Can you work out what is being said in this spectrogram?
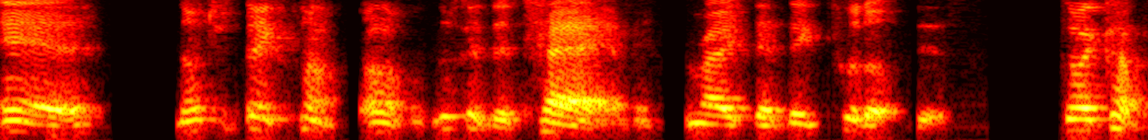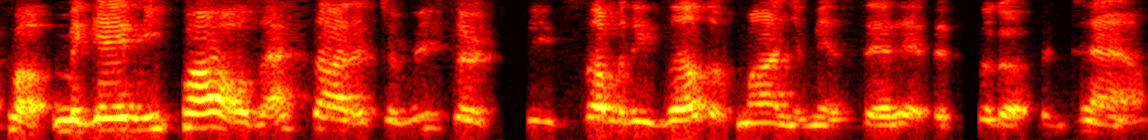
and don't you think some? Uh, look at the time. right, that they put up this. So it gave me pause. I started to research these, some of these other monuments that had been put up in town.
